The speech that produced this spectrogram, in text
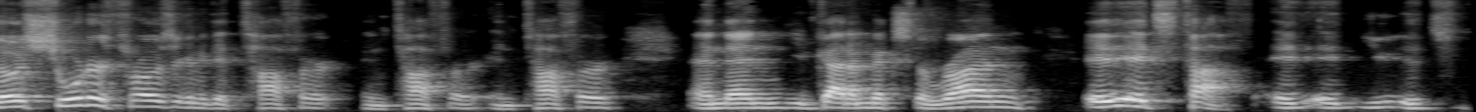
Those shorter throws are going to get tougher and tougher and tougher, and then you've got to mix the run. It, it's tough. It, it you, it's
